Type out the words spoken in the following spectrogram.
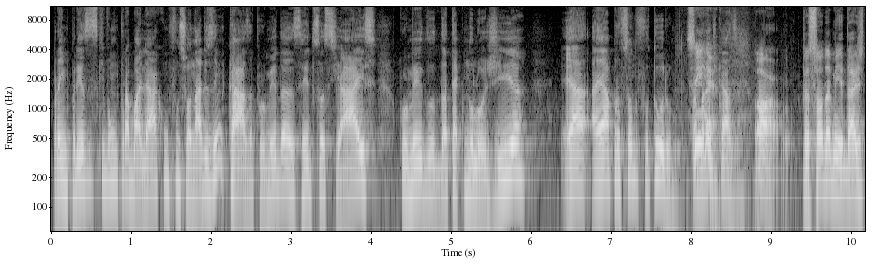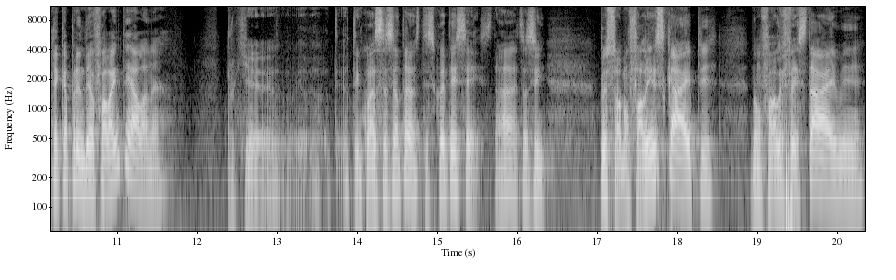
para empresas que vão trabalhar com funcionários em casa, por meio das redes sociais, por meio do, da tecnologia. É a, é a profissão do futuro, Sim, trabalhar de casa. Ó, o pessoal da minha idade tem que aprender a falar em tela, né? Porque eu tenho quase 60 anos, tenho 56, tá? Então assim, o pessoal não fala em Skype, não fala em FaceTime,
